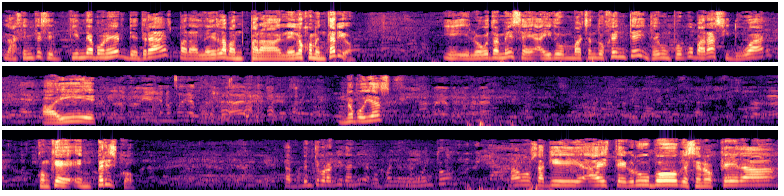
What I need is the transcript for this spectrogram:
la gente se tiende a poner detrás para leer, la, para leer los comentarios. Y, luego también se ha ido marchando gente, entonces un poco para situar ahí. ¿No podías? ¿Con qué? ¿En Periscope? Eh, Vente por aquí, Dani, acompáñame un momento. Vamos aquí a este grupo que se nos queda.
